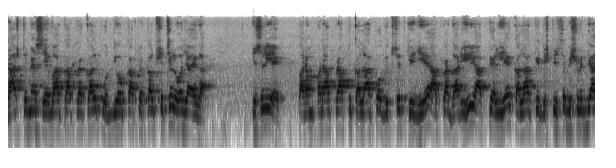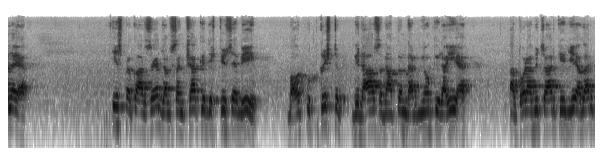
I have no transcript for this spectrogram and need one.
राष्ट्र में सेवा का प्रकल्प, उद्योग का प्रकल्प शिथिल हो जाएगा। इसलिए परंपरा प्राप्त कला को विकसित कीजिए। आपका घर ही आपके लिए कला की दृष्टि से विश्वविद्यालय है। इस प्रकार से जनसंख्या की दृष्टि से भी बहुत उत्कृष्ट विधा सनातन धर्मियों की रही है। अब थोड़ा विचार कीजिए, अगर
